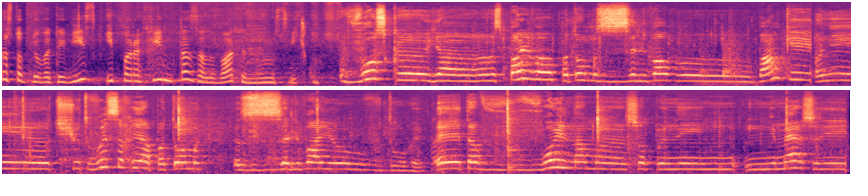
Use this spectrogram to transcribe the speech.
розтоплювати віск і парафін та заливати ними свічку. Воск э, я распаривал, потом заливал э, в банки. Они чуть-чуть высохли, а потом заливаю в дуги. Это воинам, чтобы не, не мерзли.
